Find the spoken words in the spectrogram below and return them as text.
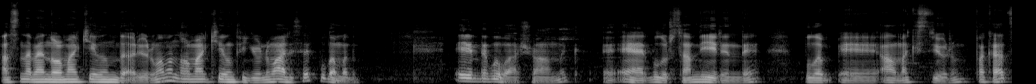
aslında ben normal Kevin'i de arıyorum ama normal Kevin figürünü maalesef bulamadım. Elimde bu var şu anlık. E, Eğer bulursam diğerini de bula, e, almak istiyorum. Fakat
